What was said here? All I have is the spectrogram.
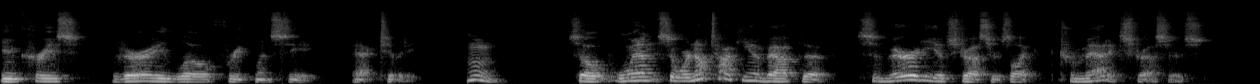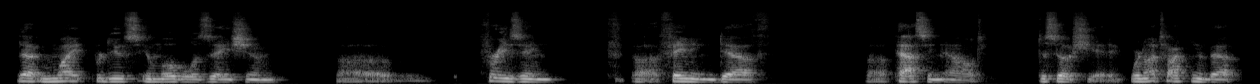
increase very low frequency activity. Hmm. So when so we're not talking about the severity of stressors like traumatic stressors that might produce immobilization, uh, freezing, uh, feigning death, uh, passing out, dissociating. We're not talking about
